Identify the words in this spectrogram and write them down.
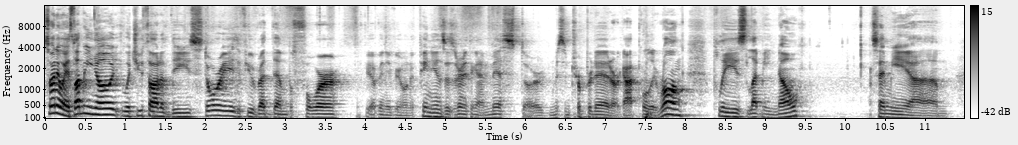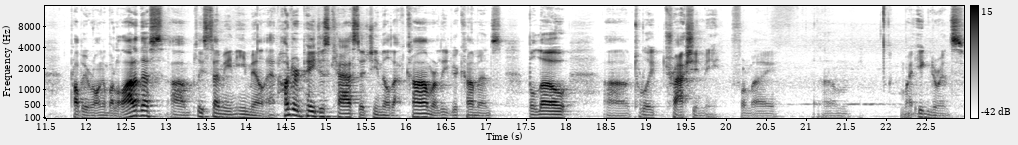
so, anyways, let me know what you thought of these stories. If you read them before, if you have any of your own opinions, is there anything I missed or misinterpreted or got totally wrong? Please let me know. Send me. Um, probably wrong about a lot of this. Um, please send me an email at 100pagescast at gmail.com or leave your comments below, uh, totally trashing me for my um, my ignorance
